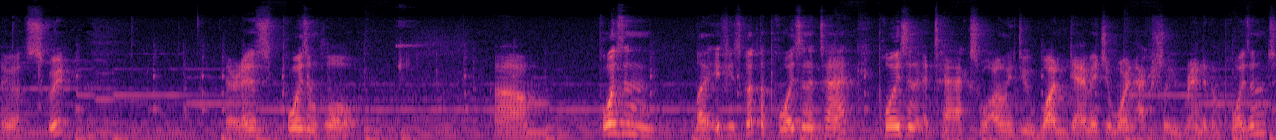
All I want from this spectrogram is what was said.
Then we got Squid. There it is. Poison Claw. Um, poison, like if he's got the poison attack, poison attacks will only do one damage and won't actually render them poisoned.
